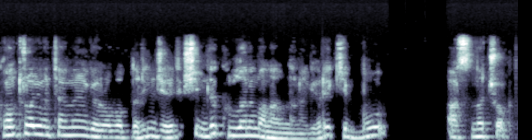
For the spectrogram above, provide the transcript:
Kontrol yöntemlerine göre robotları inceledik. Şimdi de kullanım alanlarına göre ki bu aslında çok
